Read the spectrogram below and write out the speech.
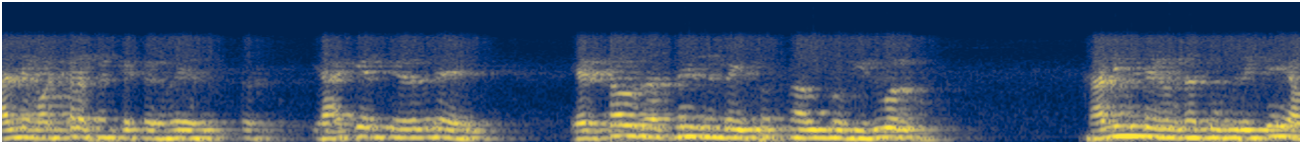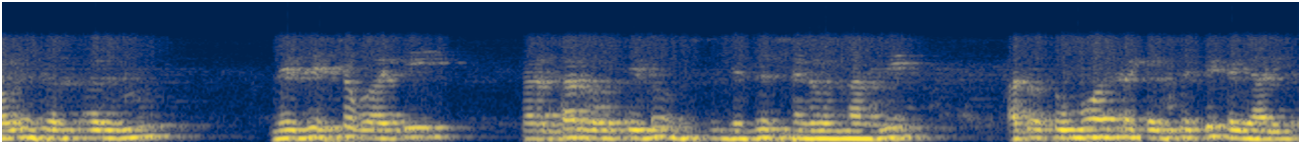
ಅಲ್ಲಿ ಮಕ್ಕಳ ಸಂಖ್ಯೆ ಕಡಿಮೆ ಇರುತ್ತೆ. ಯಾಕೆ ಅಂತ ಹೇಳಿದ್ರೆ, ಎರಡ್ ಸಾವಿರದ ಹದಿನೈದರಿಂದ ಇಪ್ಪತ್ನಾಲ್ಕು ಇದುವರೆಗೂ ಖಾಲಿ ಹುದ್ದೆಗಳನ್ನ ತುಂಬಲಿಕ್ಕೆ ಯಾವುದೇ ಸರ್ಕಾರಗಳು ನಿರ್ದಿಷ್ಟವಾಗಿ ಸರ್ಕಾರದ ವತಿಯಿಂದ ನಿರ್ದೇಶನಗಳನ್ನಾಗಲಿ ಅಥವಾ ತುಂಬುವಂಥ ಕೆಲಸಕ್ಕೆ ಕೈ ಹಾಕಿದೆ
